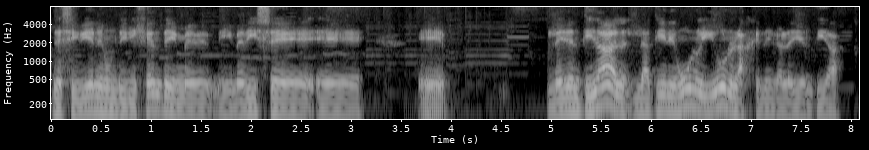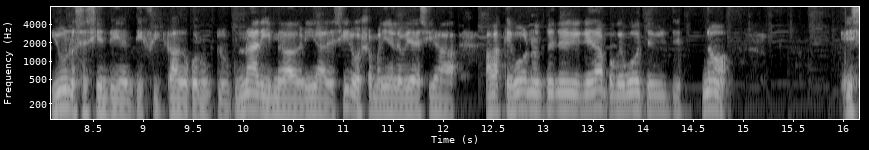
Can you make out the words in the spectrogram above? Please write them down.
de si viene un dirigente y me, y me dice, eh, eh, La identidad la tiene uno y uno la genera la identidad. Y uno se siente identificado con un club. Nadie me va a venir a decir, o yo mañana le voy a decir a, a Vázquez, vos no tenés que quedar porque vos te. te-". No. Es,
